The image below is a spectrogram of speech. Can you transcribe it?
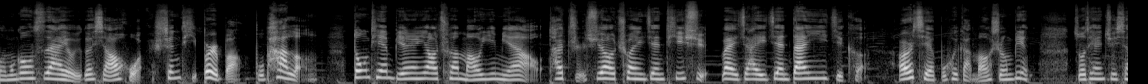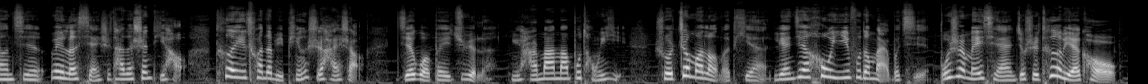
我们公司啊有一个小伙，身体倍儿棒，不怕冷。冬天别人要穿毛衣、棉袄，他只需要穿一件 T 恤，外加一件单衣即可，而且不会感冒生病。昨天去相亲，为了显示他的身体好，特意穿的比平时还少，结果被拒了。女孩妈妈不同意，说这么冷的天，连件厚衣服都买不起，不是没钱，就是特别抠。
